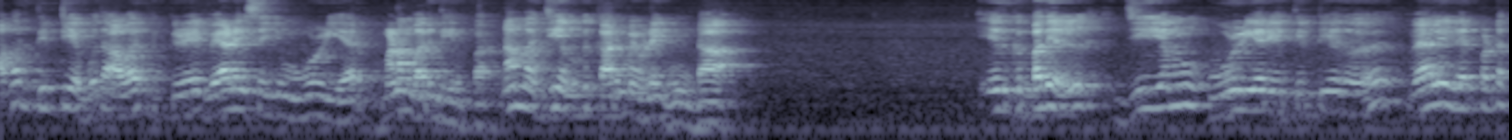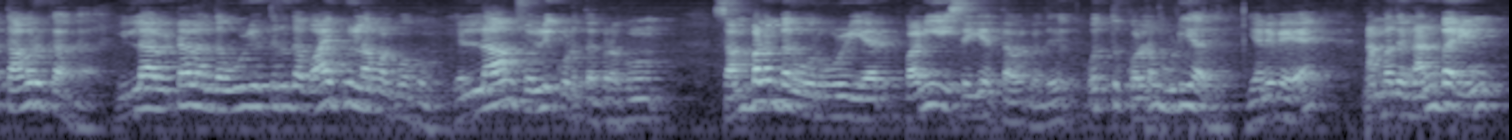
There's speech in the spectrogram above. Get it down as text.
அவர் திட்டிய போது அவருக்கு கீழே வேலை செய்யும் ஊழியர் மனம் வருந்தி இருப்பார் நம்ம ஜிஎம்க்கு கர்ம வினை உண்டா? இதுக்கு பதில் ஜிஎம் ஊழியரை திட்டியது வேலையில் ஏற்பட்ட தவறுக்காக. இல்லாவிட்டால் அந்த ஊழியர் திருந்த வாய்ப்பு இல்லாமல் போகும். எல்லாம் சொல்லிக் கொடுத்த பிறகும் சம்பளம் பெறும் ஒரு ஊழியர் பணியை செய்ய தவறுவது ஒத்துக்கொள்ள முடியாது. எனவே நமது நண்பரின்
